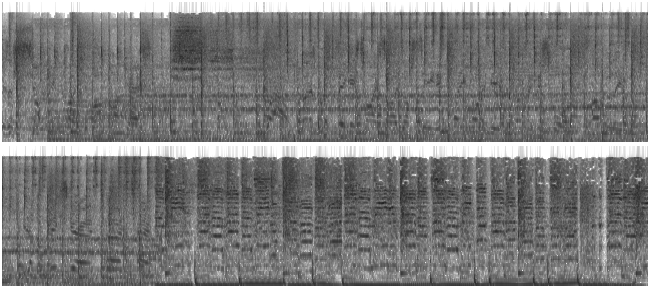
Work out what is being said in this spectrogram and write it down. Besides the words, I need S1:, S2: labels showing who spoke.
S1: is a shock.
